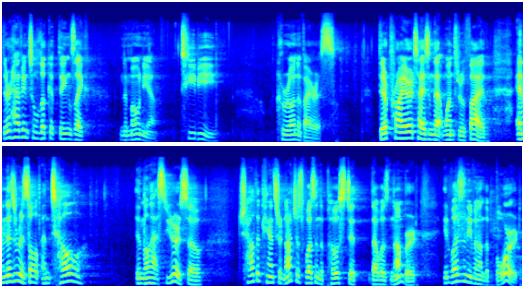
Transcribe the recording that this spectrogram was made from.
they're having to look at things like pneumonia, TB, coronavirus. They're prioritizing that one through five. And as a result, until in the last year or so, childhood cancer not just wasn't a post-it that was numbered, it wasn't even on the board.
